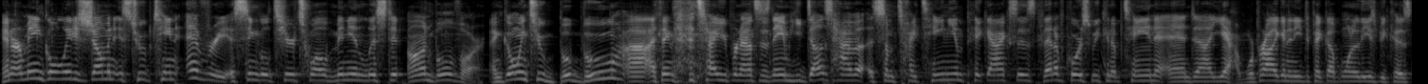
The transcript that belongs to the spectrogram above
And our main goal, ladies and gentlemen, is to obtain every single tier 12 minion listed on Bulvar. And going to Boo uh, I think that's how you pronounce his name, he does have uh, some titanium pickaxes that, of course, we can obtain. And uh, yeah, we're probably going to need to pick up one of these because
